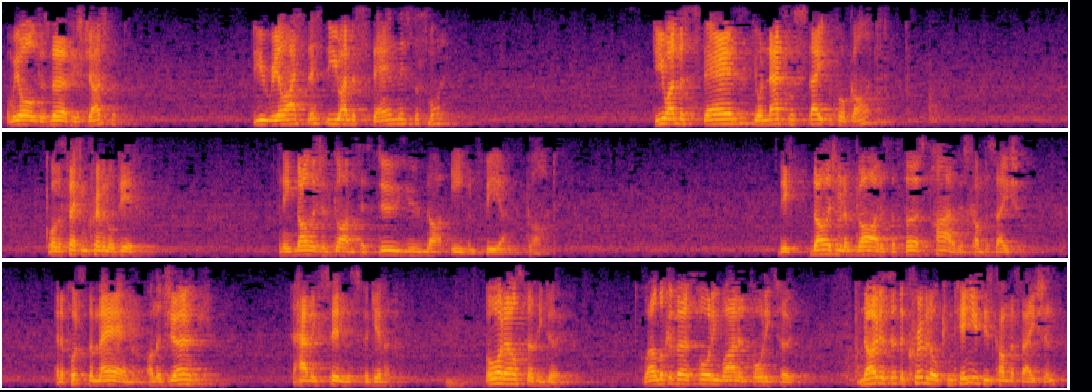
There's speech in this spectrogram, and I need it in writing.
And we all deserve his judgment. Do you realize this? Do you understand this this morning? Do you understand your natural state before God? Well, the second criminal did. And he acknowledges God and says, Do you not even fear God? The acknowledgement of God is the first part of this conversation. And it puts the man on the journey to having sins forgiven. But what else does he do? Well, look at verse 41 and 42. Notice that the criminal continues his conversation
